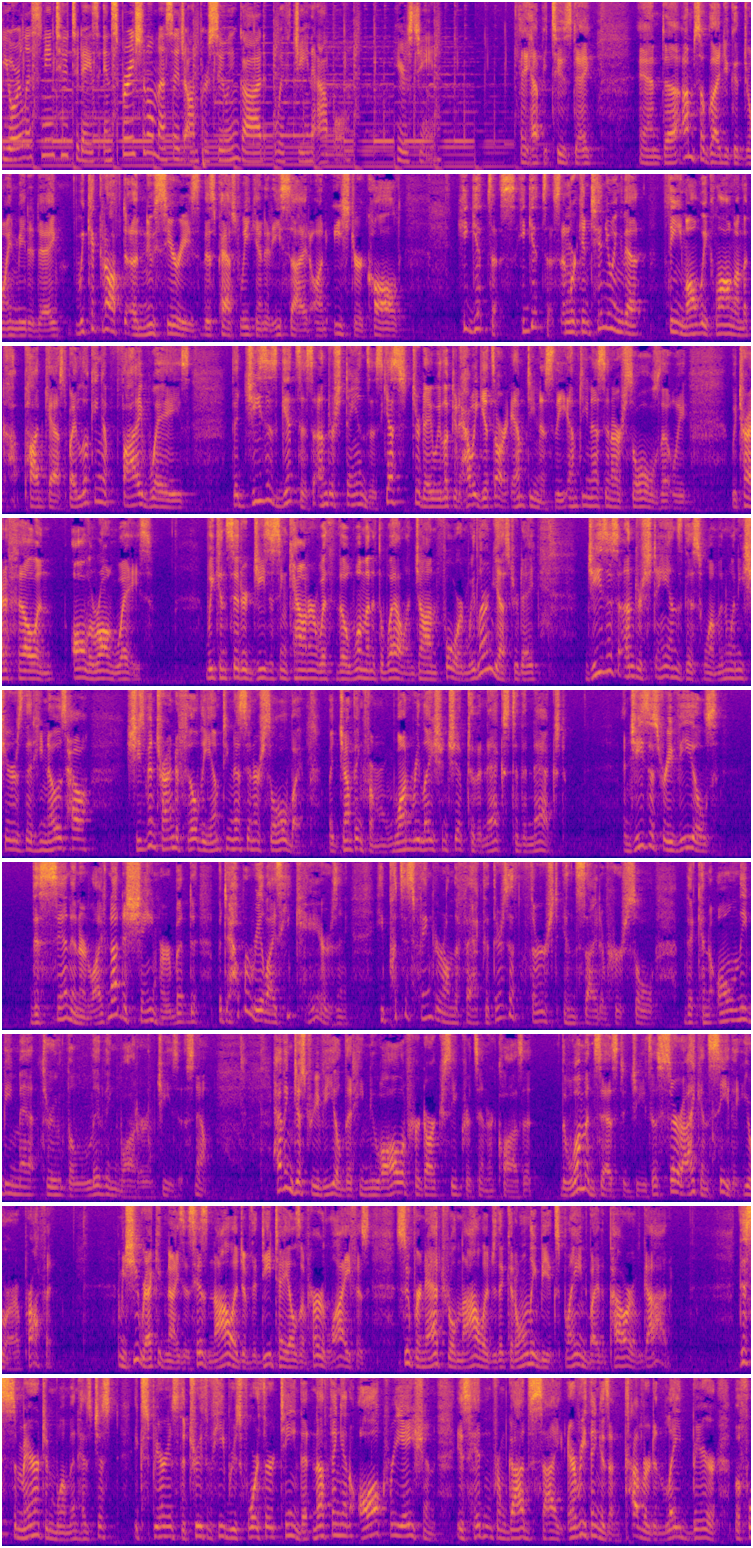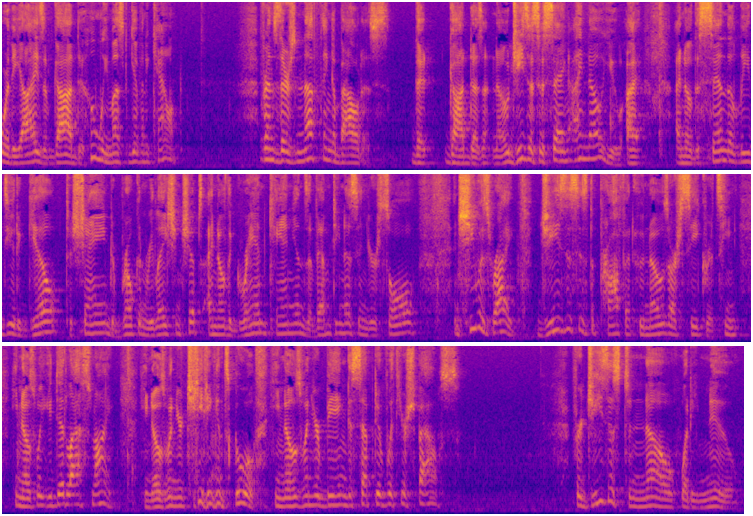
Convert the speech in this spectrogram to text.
You're listening to today's inspirational message on pursuing God with Gene Appel. Here's Gene. Hey, happy Tuesday. And uh, I'm so glad you could join me today. We kicked off a new series this past weekend at Eastside on Easter called He Gets Us. He Gets Us. And we're continuing that theme all week long on the podcast by looking at five ways that Jesus gets us, understands us. Yesterday we looked at how he gets our emptiness, the emptiness in our souls that we we try to fill in all the wrong ways. We considered Jesus' encounter with the woman at the well in John 4, and we learned yesterday Jesus understands this woman when he shares that he knows how she's been trying to fill the emptiness in her soul by, by jumping from one relationship to the next to the next. And Jesus reveals this sin in her life, not to shame her, but to, but to help her realize he cares. And he puts his finger on the fact that there's a thirst inside of her soul that can only be met through the living water of Jesus. Now, having just revealed that he knew all of her dark secrets in her closet, the woman says to Jesus, Sir, I can see that you are a prophet. I mean, she recognizes his knowledge of the details of her life as supernatural knowledge that could only be explained by the power of God. This Samaritan woman has just experienced the truth of Hebrews 4:13 that nothing in all creation is hidden from God's sight. Everything is uncovered and laid bare before the eyes of God to whom we must give an account. Friends, there's nothing about us that God doesn't know. Jesus is saying, I know you. I, I know the sin that leads you to guilt, to shame, to broken relationships. I know the grand canyons of emptiness in your soul. And she was right. Jesus is the prophet who knows our secrets. He, he knows what you did last night. He knows when you're cheating in school. He knows when you're being deceptive with your spouse. For Jesus to know what he knew,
